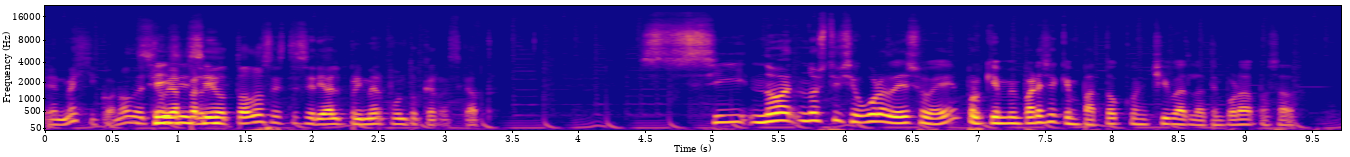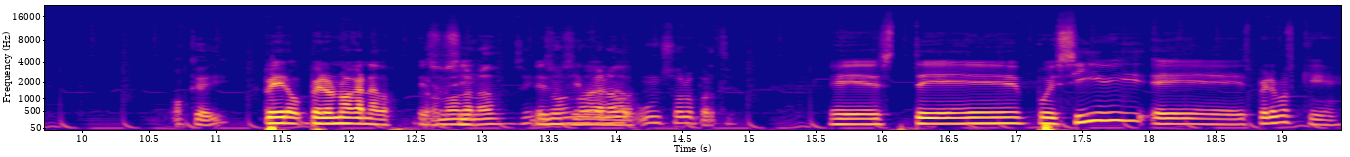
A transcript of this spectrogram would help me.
en México, ¿no? De hecho, Sí, había sí, perdido todos. Este sería el primer punto que rescata. Sí, no, no estoy seguro de eso, ¿eh? Porque me parece que empató con Chivas la temporada pasada. Ok. Pero, pero no ha ganado. Pero eso no sí. ha ganado. Sí, Eso no, sí no no ha ganado. un solo partido. Este, pues sí, eh, esperemos que,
